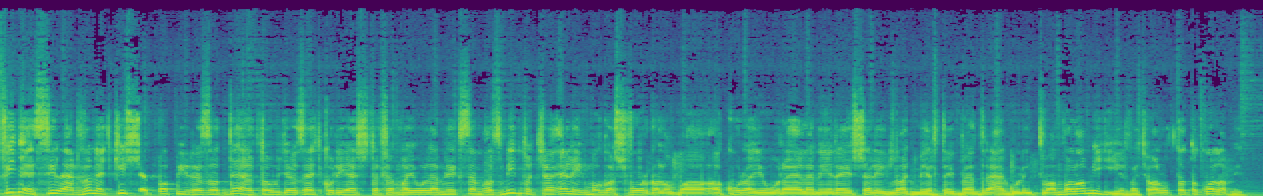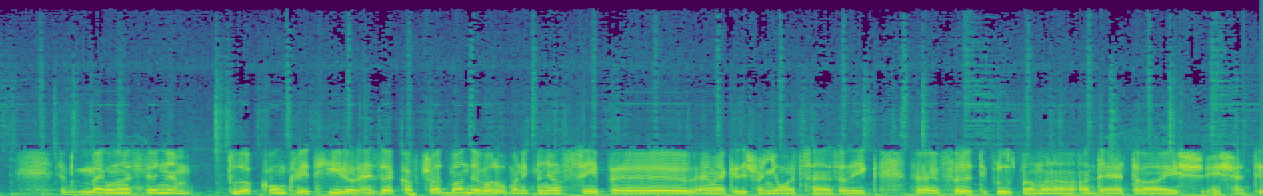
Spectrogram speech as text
Figyelj Szilárd, van egy kisebb papír, ez a Delta, ugye az egykori Estefem, ha jól emlékszem, az mint hogyha elég magas forgalomba a korai óra ellenére, és elég nagy mértékben drágul. Itt van valami hír, vagy hallottatok valamit? Megmondom hogy nem tudok konkrét hírről ezzel kapcsolatban, de valóban itt nagyon szép emelkedés van, 8% fölötti pluszban van a, a delta, és, és hát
